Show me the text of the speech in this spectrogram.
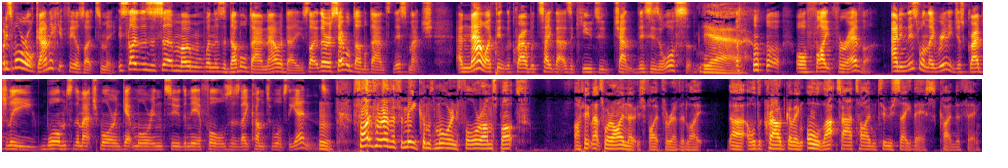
but it's more organic, it feels like to me. It's like there's a certain moment when there's a double down nowadays. Like there are several double downs in this match. And now I think the crowd would take that as a cue to chant, This is awesome, Yeah. or Fight Forever. And in this one, they really just gradually warm to the match more and get more into the near falls as they come towards the end. Fight Forever for me comes more in forearm spots. I think that's where I notice Fight Forever, like, uh, or the crowd going, oh, that's our time to say this kind of thing.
